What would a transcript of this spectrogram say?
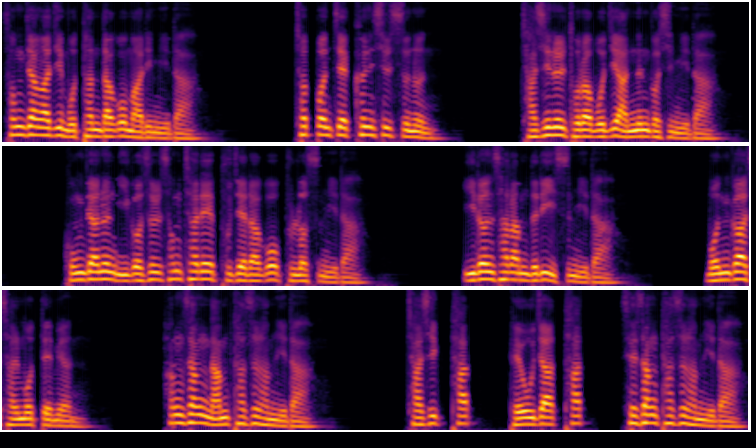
성장하지 못한다고 말입니다. 첫 번째 큰 실수는 자신을 돌아보지 않는 것입니다. 공자는 이것을 성찰의 부재라고 불렀습니다. 이런 사람들이 있습니다. 뭔가 잘못되면 항상 남 탓을 합니다. 자식 탓, 배우자 탓, 세상 탓을 합니다.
